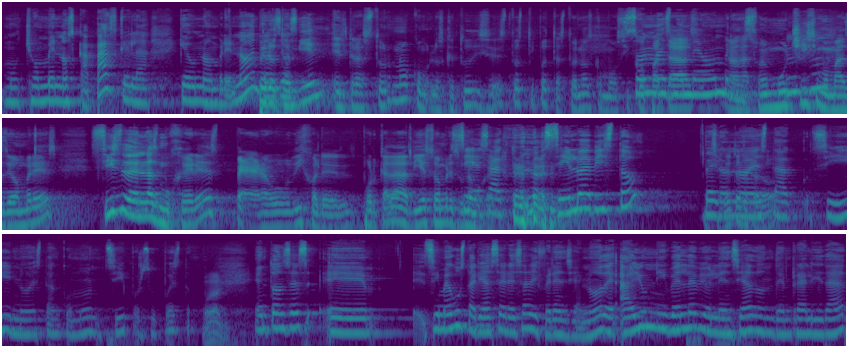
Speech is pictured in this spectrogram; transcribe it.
mucho menos capaz que, la, que un hombre, ¿no? Pero también el trastorno, como los que tú dices, estos tipos de trastornos como Son más psicópatas, bien de hombres. ajá, son muchísimo más de hombres. Sí se dan las mujeres, pero, híjole, por cada 10 hombres sí, una mujer. exacto. Lo- sí lo he visto, pero ¿Sí no está, sí, no es tan común, sí, por supuesto. Entonces, eh, sí me gustaría hacer esa diferencia, ¿no? De hay un nivel de violencia donde en realidad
